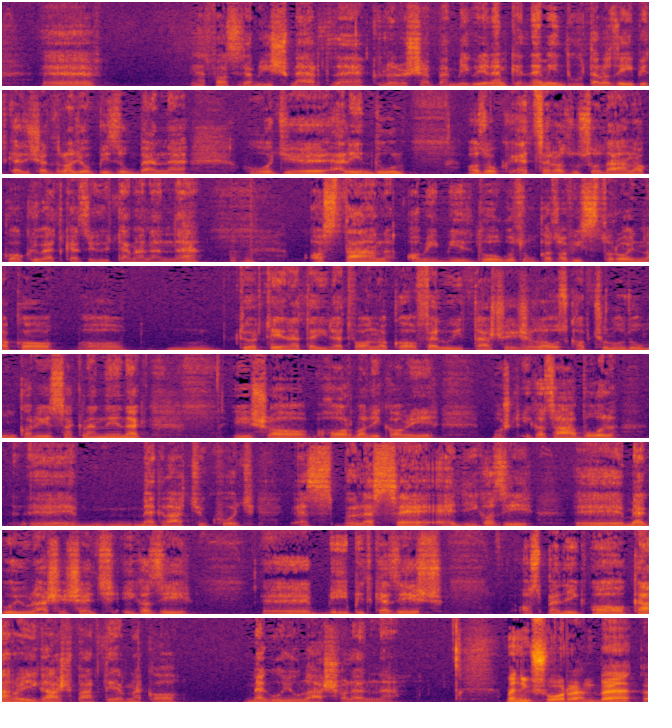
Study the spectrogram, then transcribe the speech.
illetve azt hiszem ismert, de különösebben még ugye nem, nem indult el az építkezés, de nagyon bízunk benne, hogy elindul, azok egyszer az uszodának a következő üteme lenne. Uh-huh. Aztán, ami mi dolgozunk, az a víztoronynak a, a története, illetve annak a felújítása és az ahhoz kapcsolódó munkarészek lennének. És a harmadik, ami most igazából meglátjuk, hogy ezből lesz-e egy igazi megújulás és egy igazi építkezés, az pedig a Károly Gáspár térnek a megújulása lenne. Menjünk sorrendbe,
